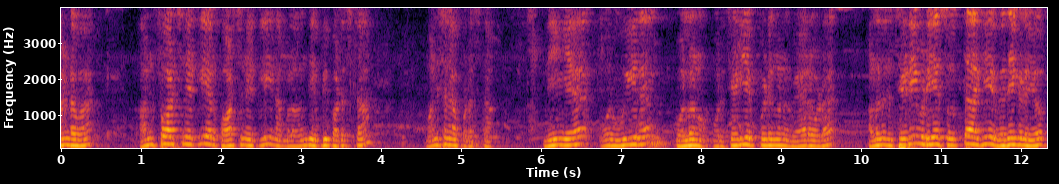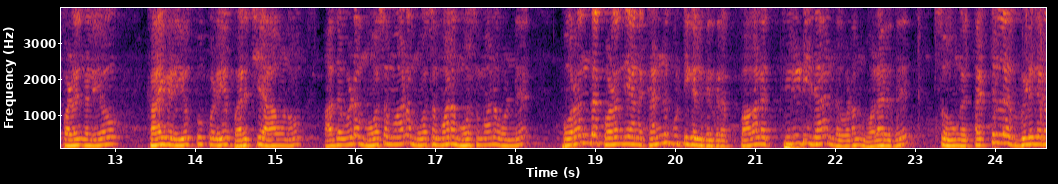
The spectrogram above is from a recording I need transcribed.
ஆண்டவன் அன்ஃபார்ச்சுனேட்லி ஆர் ஃபார்ச்சுனேட்லி நம்மளை வந்து எப்படி படைச்சிட்டான்? மனுஷனாக படைச்சிட்டான். நீங்கள் ஒரு உயிரை கொல்லணும் ஒரு செடியை பிடுங்கணும் வேரோட அல்லது அந்த செடியுடைய சொத்தாகிய விதைகளையோ பழங்களையோ காய்களையோ பூக்களையோ பறிச்சு ஆகணும். அதை விட மோசமான மோசமான மோசமான ஒன்று பிறந்த குழந்தையான கண்ணுக்குட்டிகளுக்கு இருக்கிற பாலை திருடி தான் இந்த உடம்பு வளருது. ஸோ உங்கள் தட்டில் விழுகிற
